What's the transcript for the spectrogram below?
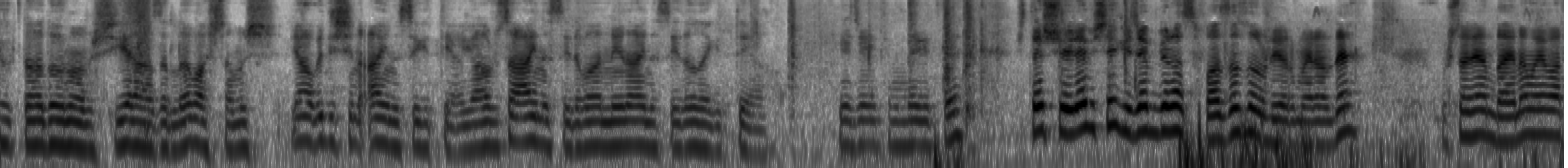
Yok daha doğurmamış. Yer hazırlığı başlamış. Ya bu dişin aynısı gitti ya. Yavrusu aynısıydı. Bu annenin aynısıydı. O da gitti ya. Gece eğitiminde gitti. İşte şöyle bir şey gece biraz fazla zorluyorum herhalde. Kuşlar yani dayanamaya var.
